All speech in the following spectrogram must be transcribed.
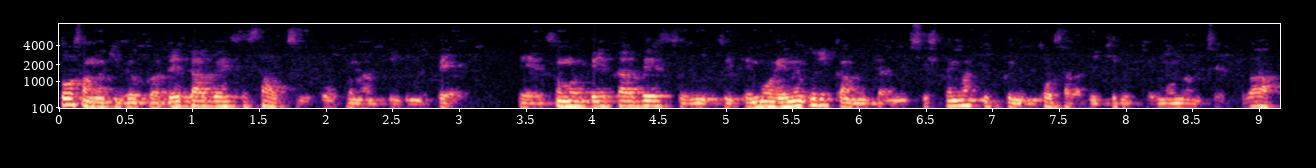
当社の貴族はデータベースサーチを行っているので、えそのデータベースについても N グリカンみたいにシステマティックに操作ができるというものについては、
